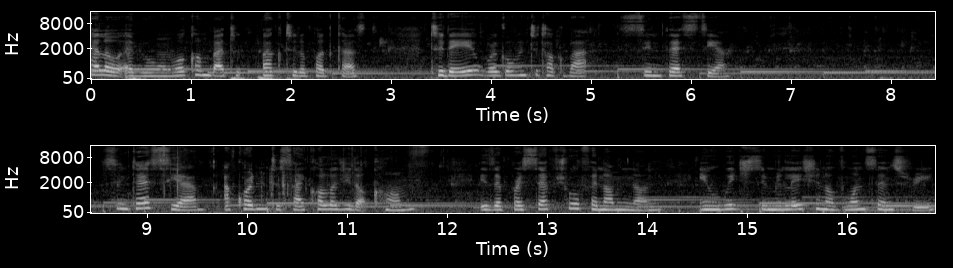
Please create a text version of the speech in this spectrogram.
Hello, everyone. Welcome back to, back to the podcast. Today, we're going to talk about synesthesia. Synesthesia, according to psychology.com, is a perceptual phenomenon in which simulation of one sensory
